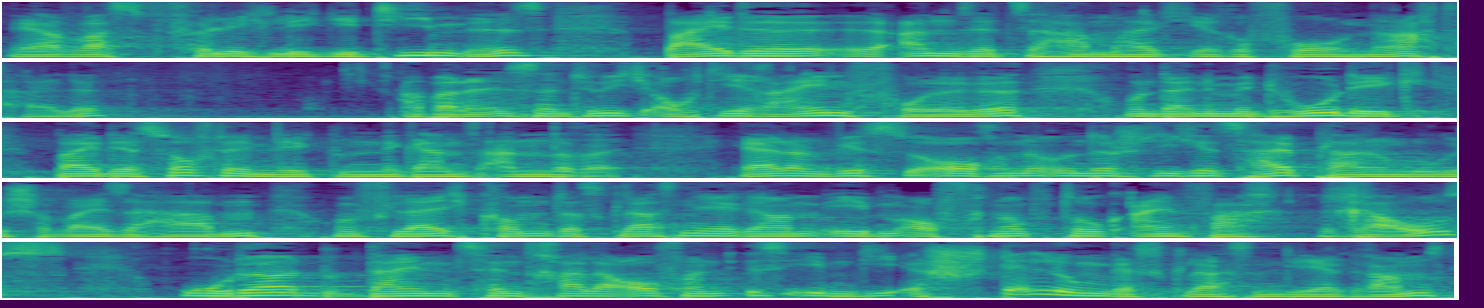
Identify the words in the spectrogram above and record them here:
ja, was völlig legitim ist. Beide äh, Ansätze haben halt ihre Vor- und Nachteile. Aber dann ist natürlich auch die Reihenfolge und deine Methodik bei der Softwareentwicklung eine ganz andere. Ja, dann wirst du auch eine unterschiedliche Zeitplanung logischerweise haben und vielleicht kommt das Klassendiagramm eben auf Knopfdruck einfach raus oder dein zentraler Aufwand ist eben die Erstellung des Klassendiagramms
